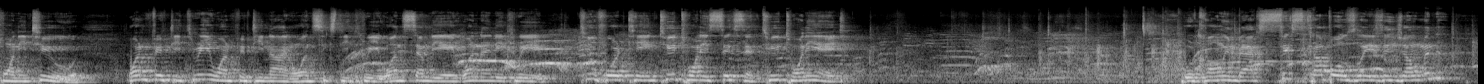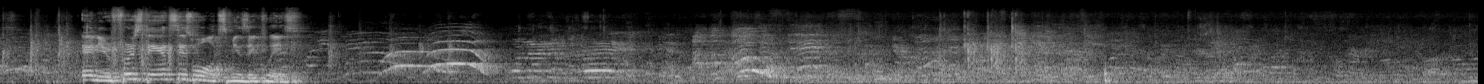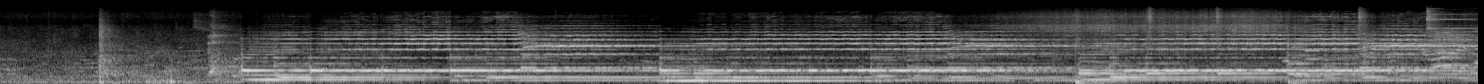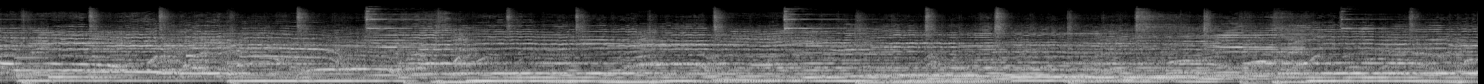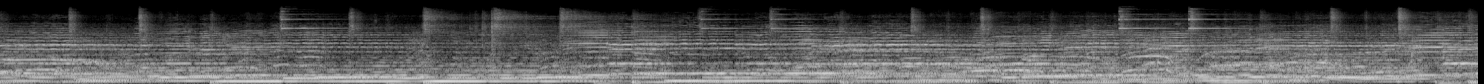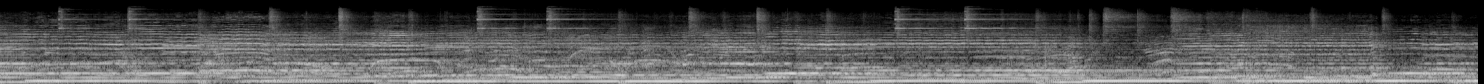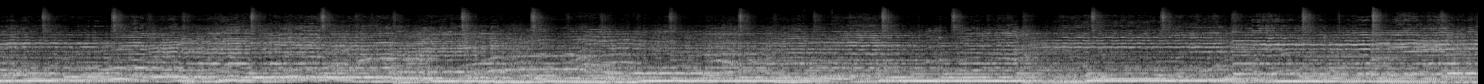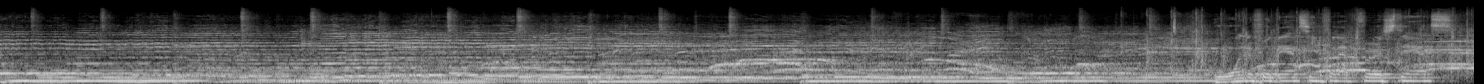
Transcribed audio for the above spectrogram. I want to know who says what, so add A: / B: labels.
A: 22, 153, 159, 163, 178, 193, 214, 226, and 228. We're calling back six couples, ladies and gentlemen. And your first dance is waltz music, please. Wonderful dancing for that first dance.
